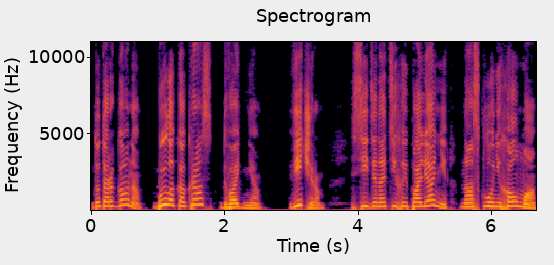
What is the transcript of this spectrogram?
до Таргана было как раз два дня. Вечером, сидя на тихой поляне на склоне холма,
